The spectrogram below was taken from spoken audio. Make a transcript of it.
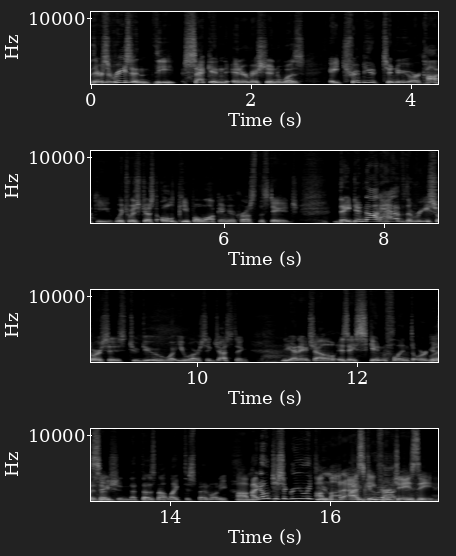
There's a reason the second intermission was a tribute to New York hockey, which was just old people walking across the stage. They did not have the resources to do what you are suggesting. The NHL is a skinflint organization that does not like to spend money. Um, I don't disagree with you. I'm not asking for Jay Z.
